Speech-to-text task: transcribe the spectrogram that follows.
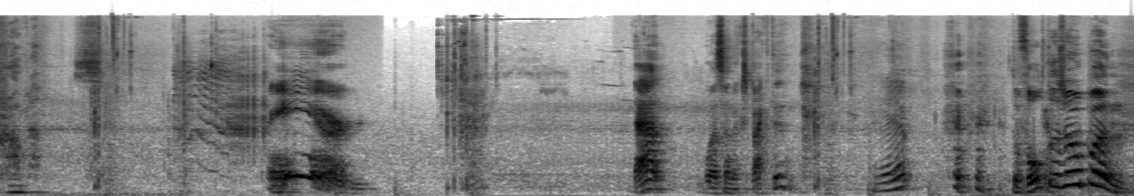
Problem. That was unexpected. Yep. The vault is open.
